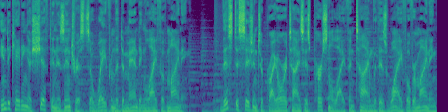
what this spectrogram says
indicating a shift in his interests away from the demanding life of mining. This decision to prioritize his personal life and time with his wife over mining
